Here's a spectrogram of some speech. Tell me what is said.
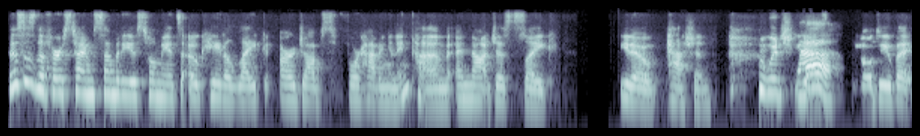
this is the first time somebody has told me it's okay to like our jobs for having an income and not just like, you know, passion, which yeah. yes, we all do, but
